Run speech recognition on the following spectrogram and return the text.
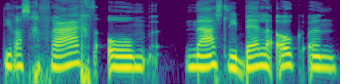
die was gevraagd om naast Libelle ook een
